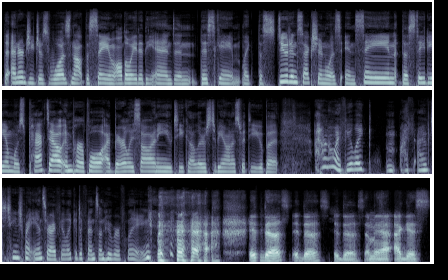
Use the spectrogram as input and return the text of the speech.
the energy just was not the same all the way to the end. And this game, like the student section was insane. The stadium was packed out in purple. I barely saw any UT colors, to be honest with you. But I don't know. I feel like mm, I, I have to change my answer. I feel like it depends on who we're playing. it does. It does. It does. I mean, I, I guess.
